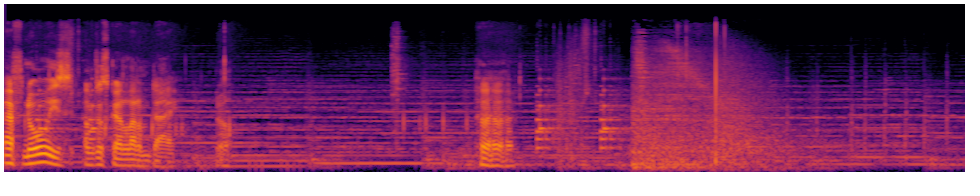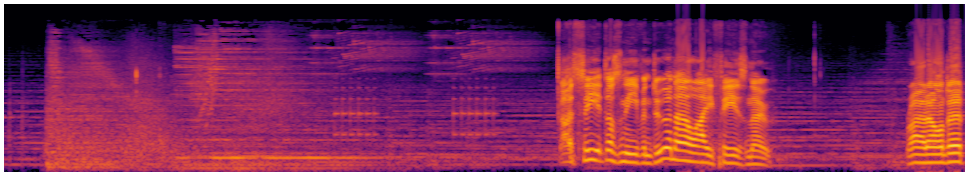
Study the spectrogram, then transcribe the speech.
If no, he's, I'm just going to let him die. No. I see it doesn't even do an ally phase now. Right on it.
